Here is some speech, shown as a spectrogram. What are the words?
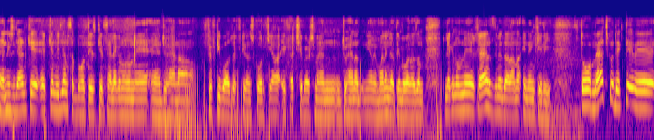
نیوزی لینڈ کے کین ولیم سب بہت تیز کھیلتے ہیں، لیکن انہوں نے جو ہے نا ففٹی بال پہ ففٹی رن اسکور کیا۔ ایک اچھے بیٹس مین جو ہے نا دنیا میں مانے جاتے ہیں بابر اعظم، لیکن انہوں نے غیر ذمہ دارانہ اننگ کھیلی۔ تو میچ کو دیکھتے ہوئے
